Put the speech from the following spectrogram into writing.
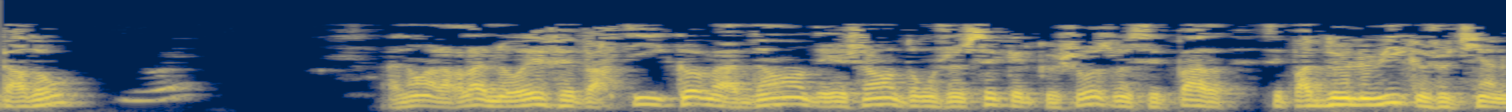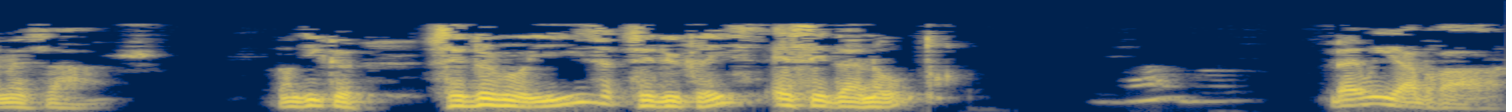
Pardon? Ah non, alors là, Noé fait partie, comme Adam, des gens dont je sais quelque chose, mais c'est pas, pas de lui que je tiens le message. Tandis que c'est de Moïse, c'est du Christ, et c'est d'un autre. Ben oui, Abraham.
